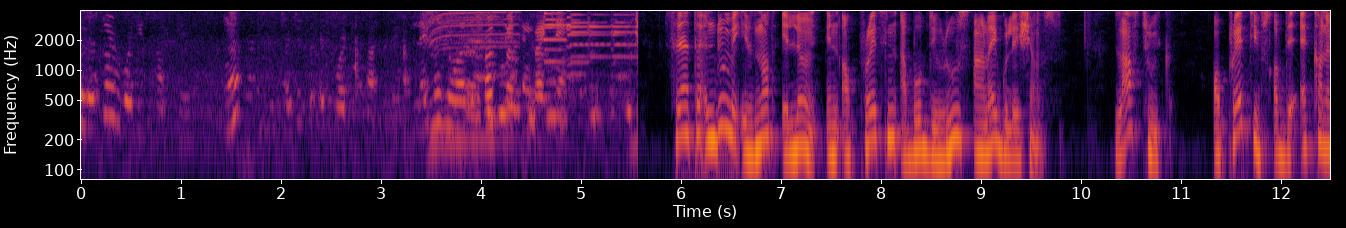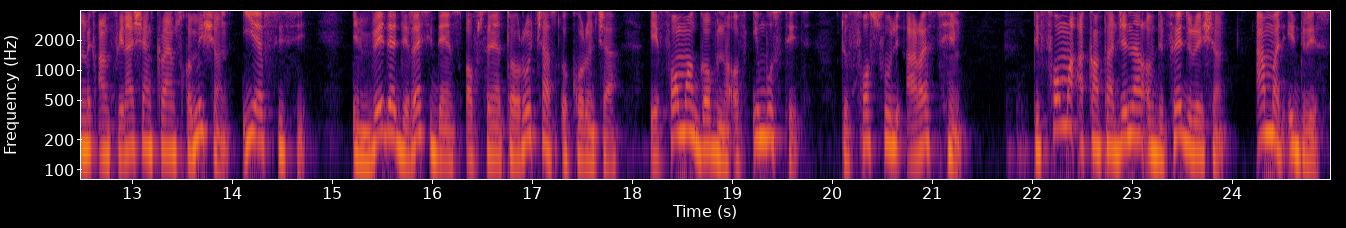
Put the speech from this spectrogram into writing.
It's everybody passing. Huh? I just everybody passing. Maybe Senator Ndume is not alone in operating above the rules and regulations. Last week, operatives of the Economic and Financial Crimes Commission (EFCC) invaded the residence of Senator Rochas Okorocha, a former governor of Imo State, to forcefully arrest him. The former Accountant General of the Federation, Ahmad Idris,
